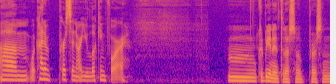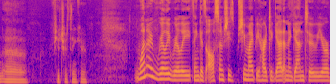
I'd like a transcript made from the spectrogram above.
Um, what kind of person are you looking for? Mm, could be an international person, uh, future thinker. One I really, really think is awesome. She's she might be hard to get, and again, to your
